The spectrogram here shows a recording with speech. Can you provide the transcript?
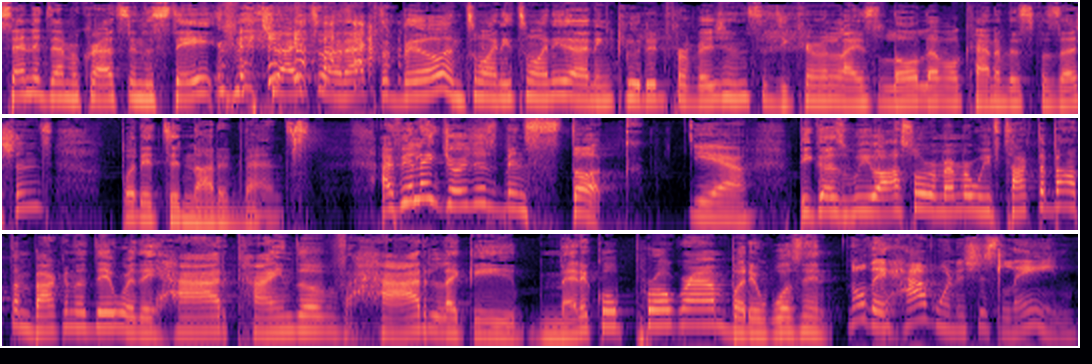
Senate Democrats in the state tried to enact a bill in 2020 that included provisions to decriminalize low level cannabis possessions, but it did not advance. I feel like Georgia's been stuck Yeah. because we also remember we've talked about them back in the day where they had kind of had like a medical program, but it wasn't, No, they have one. It's just lame.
